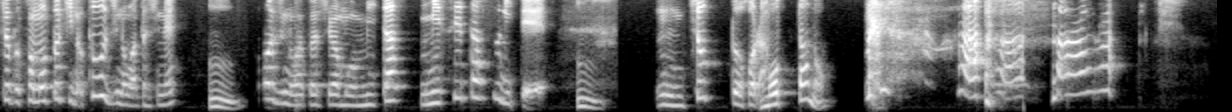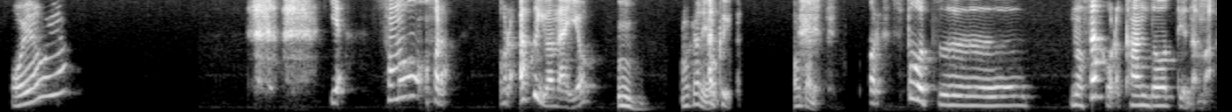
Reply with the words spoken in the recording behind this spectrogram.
ちょっとその時の当時の私ねうん。当時の私はもう見た見せたすぎて、うん。うん、ちょっとほら持ったの？おやおや？そのほらほら悪意はないようん。わかるよ。悪意わかる。ほらスポーツのさほら感動っていうのはまあ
